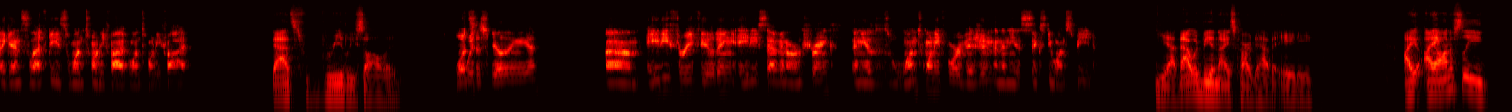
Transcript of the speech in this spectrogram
Against lefties, 125, 125. That's really solid. what's with- his fielding again? Um, 83 fielding, 87 arm strength, and he has 124 vision, and then he has 61 speed. Yeah, that would be a nice card to have at 80. I I honestly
